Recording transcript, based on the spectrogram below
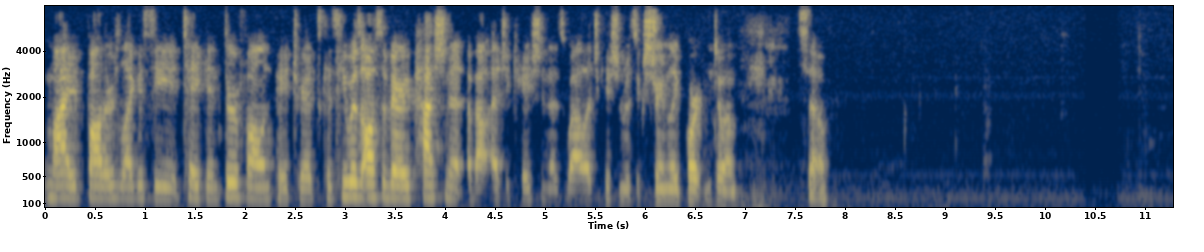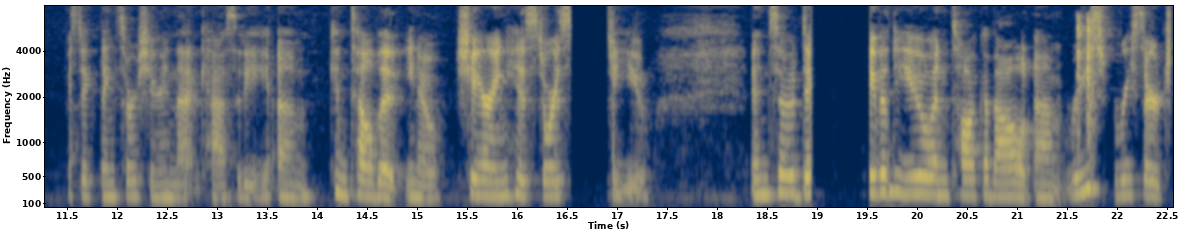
my father's legacy taken through Fallen Patriots because he was also very passionate about education as well. Education was extremely important to him. So fantastic. Thanks for sharing that, Cassidy. Um, can tell that, you know, sharing his stories to you. And so, David, to you and talk about um, research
